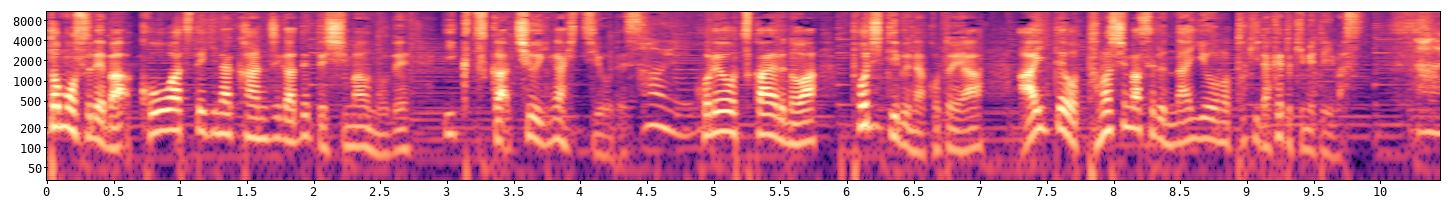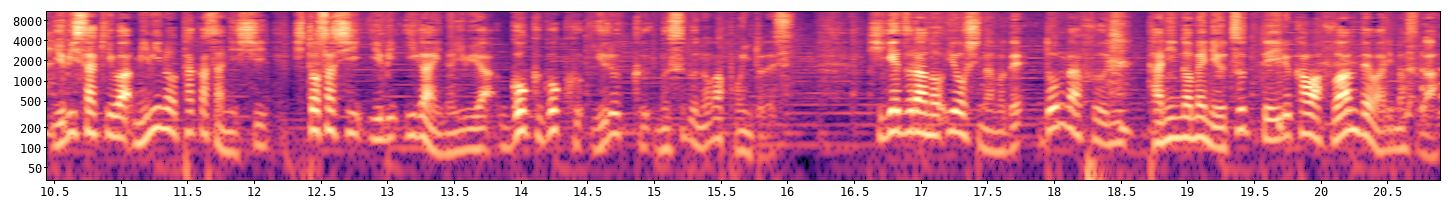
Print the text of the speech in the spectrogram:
ともすれば高圧的な感じが出てしまうのでいくつか注意が必要です、はい、これを使えるのはポジティブなことや相手を楽しませる内容の時だけと決めています、はい、指先は耳の高さにし人差し指以外の指はごくごく緩く結ぶのがポイントです。ヒゲ面の容姿なのでどんな風に 他人の目に映っているかは不安ではありますが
